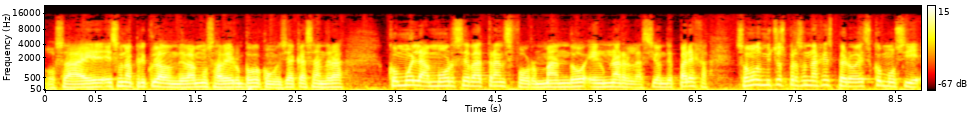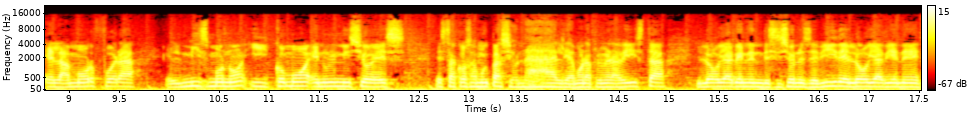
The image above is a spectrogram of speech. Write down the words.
O sea, e- es una película donde vamos a ver un poco, como decía Cassandra, cómo el amor se va transformando en una relación de pareja. Somos muchos personajes, pero es como si el amor fuera el mismo, ¿no? Y como en un inicio es esta cosa muy pasional de amor a primera vista, y luego ya vienen decisiones de vida, y luego ya viene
